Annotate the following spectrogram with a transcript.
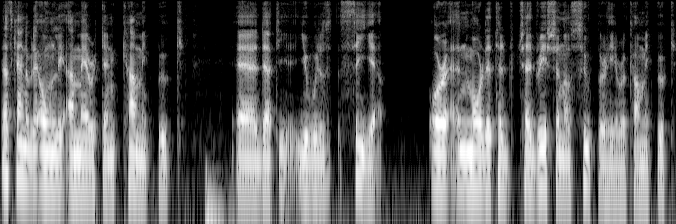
that's kind of the only American comic book uh, that y- you will see, or more the tra- traditional superhero comic book.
